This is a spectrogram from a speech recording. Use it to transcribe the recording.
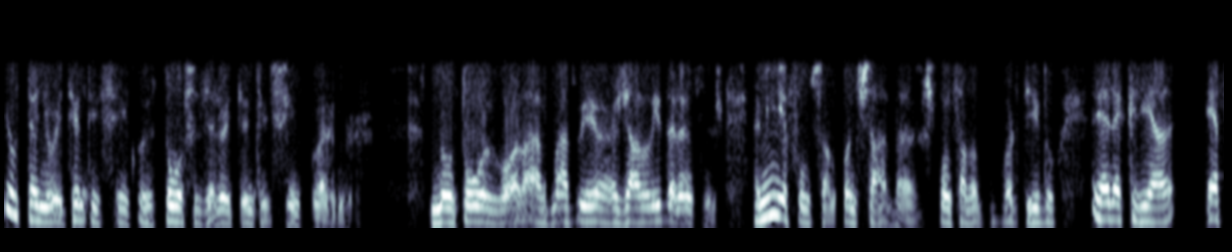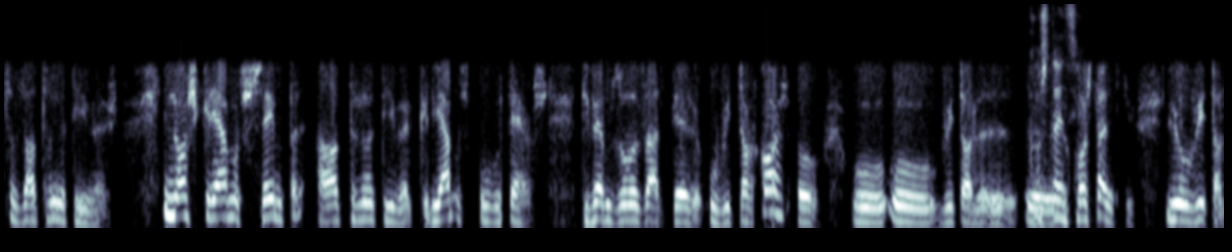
eu tenho 85, estou a fazer 85 anos. Não estou agora armado em arranjar lideranças. A minha função, quando estava responsável pelo partido, era criar essas alternativas. E nós criámos sempre a alternativa. Criámos o Guterres. Tivemos o azar de ter o Vitor Costa, o, o, o Vitor uh, Constâncio. Constâncio e o Vitor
